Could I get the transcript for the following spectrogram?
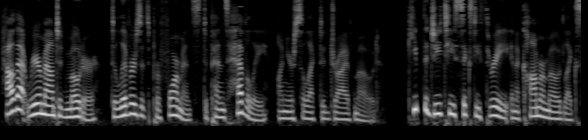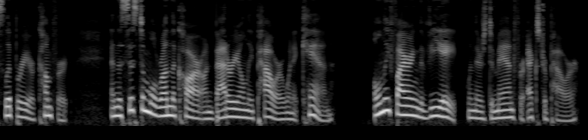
How that rear-mounted motor delivers its performance depends heavily on your selected drive mode. Keep the GT63 in a calmer mode like slippery or comfort, and the system will run the car on battery-only power when it can, only firing the V8 when there's demand for extra power,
